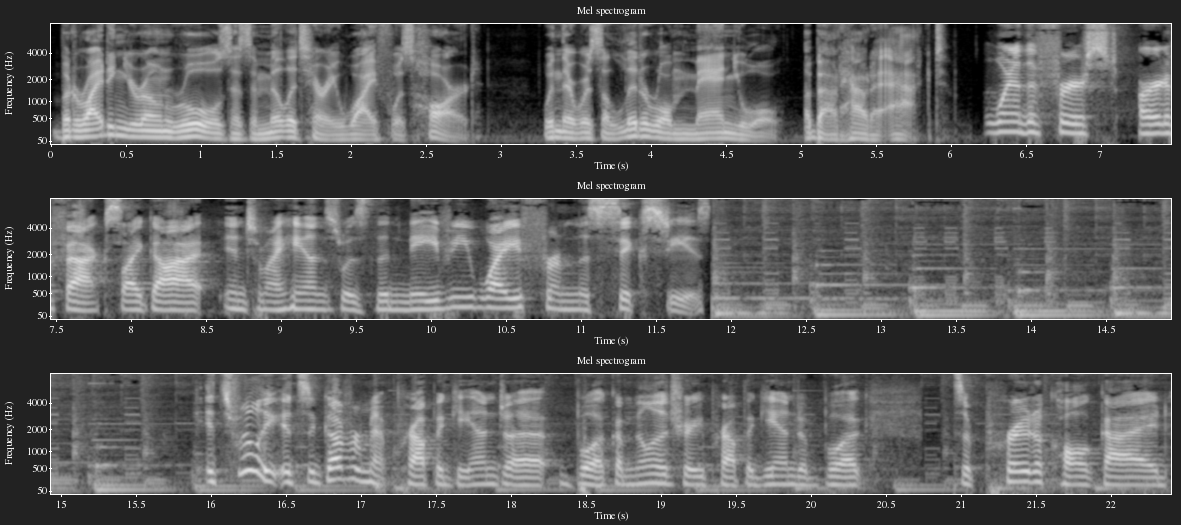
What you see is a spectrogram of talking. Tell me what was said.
But writing your own rules as a military wife was hard when there was a literal manual about how to act. One of the first artifacts I got into my hands was the Navy wife from the 60s. It's really it's a government propaganda book, a military propaganda book. It's a protocol guide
